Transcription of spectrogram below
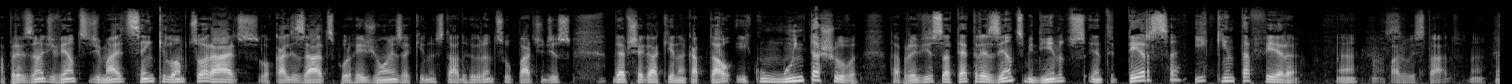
A previsão é de ventos de mais de 100 km horários, localizados por regiões aqui no estado do Rio Grande do Sul. Parte disso deve chegar aqui na capital e com muita chuva. Está previsto até 300 milímetros entre terça e quinta-feira né, para o estado. Né? É.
